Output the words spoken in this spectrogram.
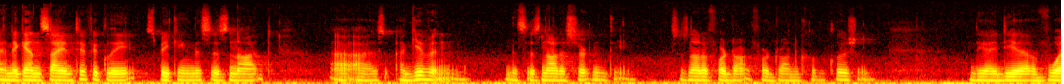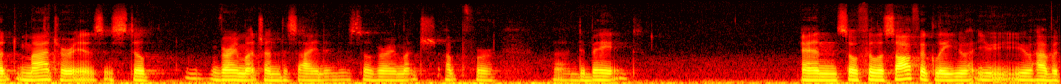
And again, scientifically speaking, this is not uh, a given this is not a certainty. This is not a foredrawn, foredrawn conclusion. The idea of what matter is is still very much undecided. It's still very much up for uh, debate. And so philosophically, you, you, you, have a,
